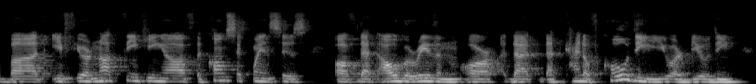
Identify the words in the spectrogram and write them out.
But if you're not thinking of the consequences of that algorithm or that, that kind of coding you are building, uh,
